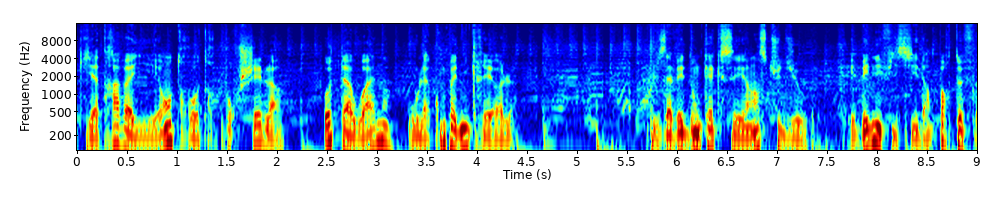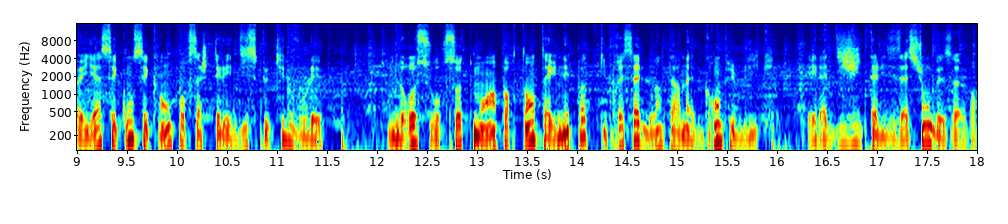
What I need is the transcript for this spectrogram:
qui a travaillé entre autres pour Sheila, Ottawa ou la compagnie créole. Ils avaient donc accès à un studio et bénéficié d'un portefeuille assez conséquent pour s'acheter les disques qu'ils voulaient, une ressource hautement importante à une époque qui précède l'Internet grand public et la digitalisation des œuvres.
